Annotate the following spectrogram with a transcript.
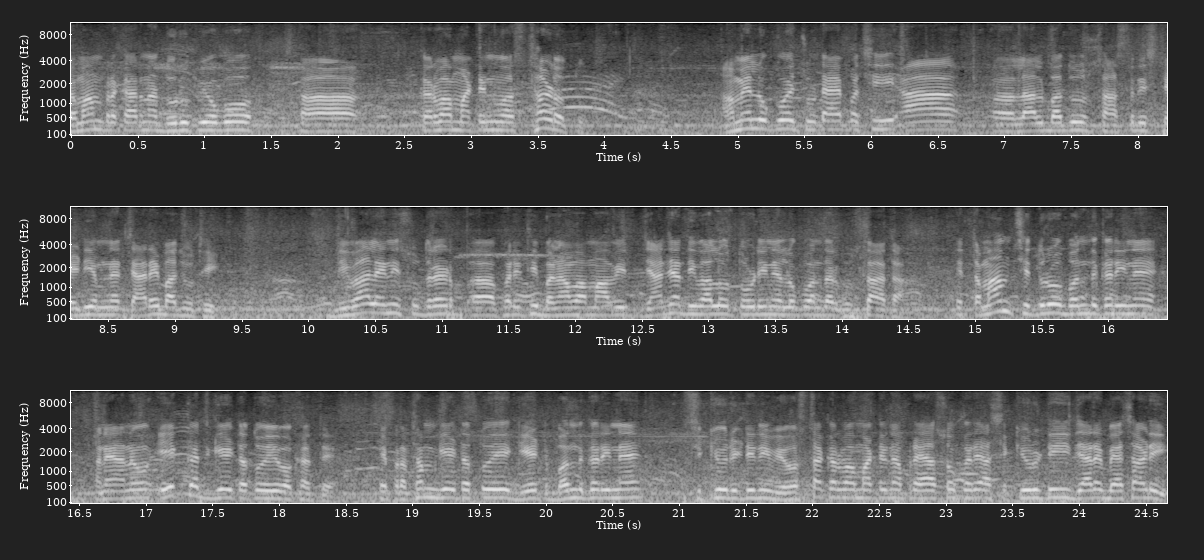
તમામ પ્રકારના દુરુપયોગો કરવા માટેનું આ સ્થળ હતું. અમે લોકોએ ચૂંટાયા પછી આ લાલબહાદુર લાલ બહાદુર શાસ્ત્રી સ્ટેડિયમને ચારે બાજુથી દિવાલ એની સુદૃઢ ફરીથી બનાવવામાં આવી. જ્યાં જ્યાં દિવાલો તોડીને લોકો અંદર ઘૂસતા હતા. એ તમામ છિદ્રો બંધ કરીને અને આનો એક જ ગેટ હતો એ વખતે. એ પ્રથમ ગેટ હતો, એ ગેટ બંધ કરીને સિક્યુરિટીની વ્યવસ્થા કરવા માટેના પ્રયાસો કર્યા. સિક્યુરિટી જ્યારે બેસાડી,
